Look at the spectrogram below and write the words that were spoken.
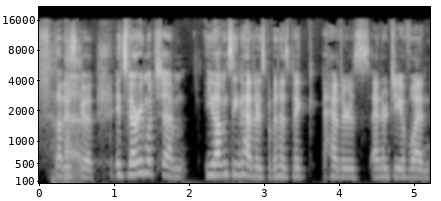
that Uh, good. It's very much um. You haven't seen Heather's, but it has big Heather's energy of when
